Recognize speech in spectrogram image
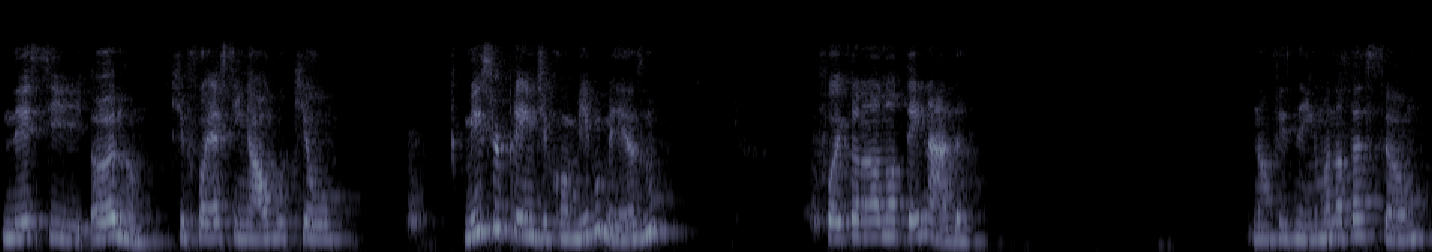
nesse ano, que foi assim algo que eu me surpreendi comigo mesmo, foi que eu não anotei nada. Não fiz nenhuma anotação.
